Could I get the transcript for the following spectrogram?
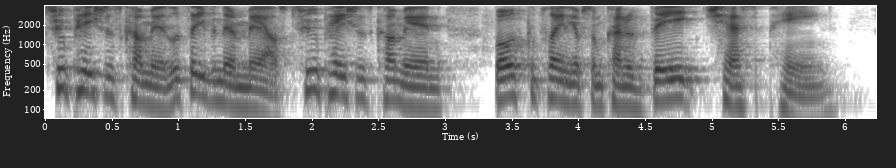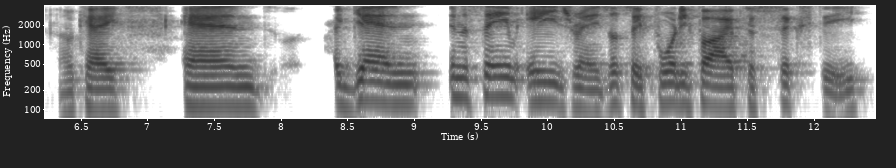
two patients come in, let's say even they're males. Two patients come in, both complaining of some kind of vague chest pain. Okay, and again, in the same age range, let's say forty-five to sixty.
